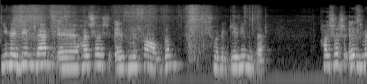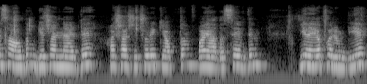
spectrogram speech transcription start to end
Yine BİM'den e, haşhaş ezmesi aldım. Şöyle geleyim de. Haşhaş ezmesi aldım. Geçenlerde haşhaşlı çörek yaptım. Bayağı da sevdim. Yine yaparım diye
